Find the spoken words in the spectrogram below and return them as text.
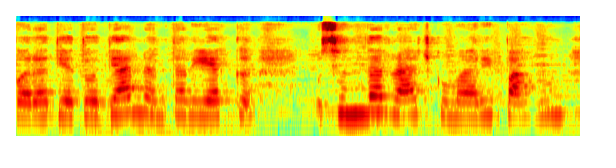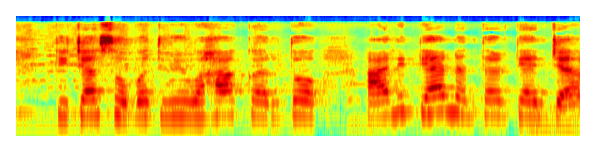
परत येतो. त्यानंतर एक सुंदर राजकुमारी पाहून तिच्यासोबत विवाह करतो आणि त्यानंतर त्यांच्या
